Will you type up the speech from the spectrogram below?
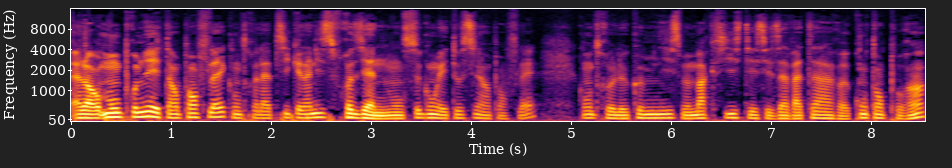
Alors, mon premier est un pamphlet contre la psychanalyse freudienne. Mon second est aussi un pamphlet contre le communisme marxiste et ses avatars contemporains.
